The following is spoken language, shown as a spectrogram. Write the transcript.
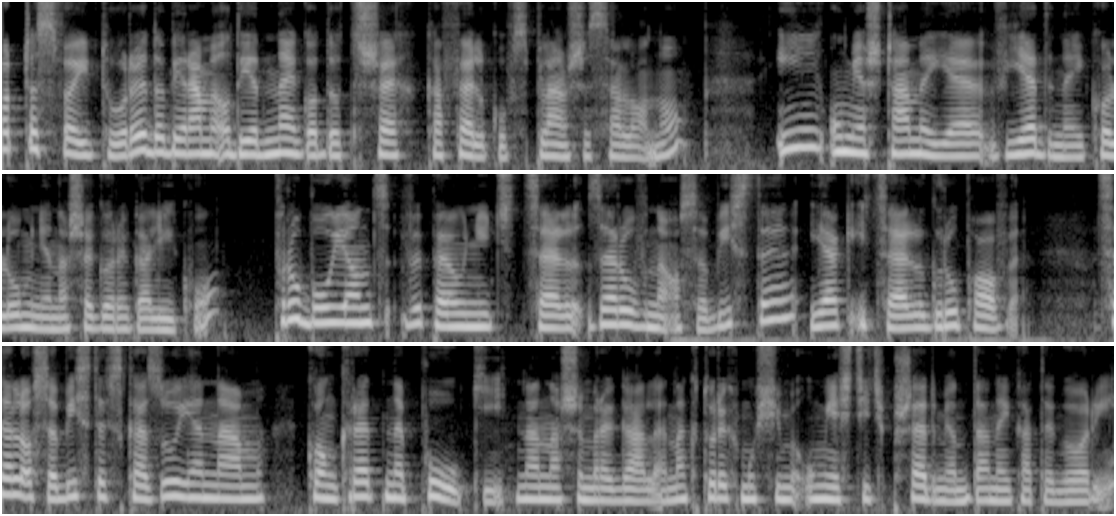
Podczas swojej tury dobieramy od jednego do trzech kafelków z planszy salonu i umieszczamy je w jednej kolumnie naszego regaliku próbując wypełnić cel zarówno osobisty, jak i cel grupowy. Cel osobisty wskazuje nam konkretne półki na naszym regale, na których musimy umieścić przedmiot danej kategorii,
